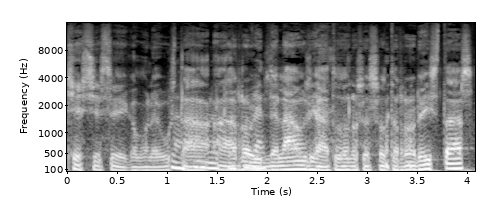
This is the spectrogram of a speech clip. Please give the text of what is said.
Sí, sí, sí, como le gusta a Robin Laus y a todos los esoterroristas,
